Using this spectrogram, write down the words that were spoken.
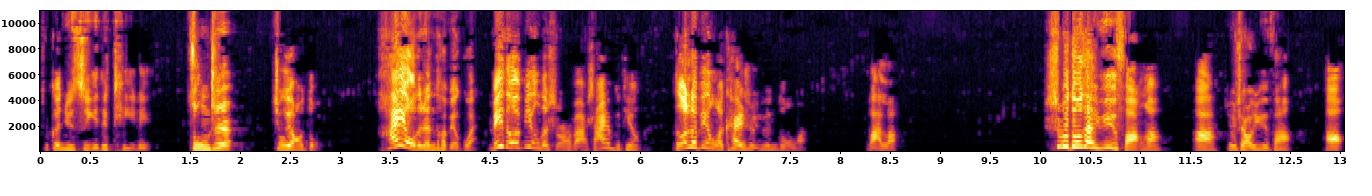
就根据自己的体力，总之就要动。还有的人特别怪，没得病的时候吧，啥也不听，得了病了开始运动了。晚了，是不是都在预防啊？啊，就是要预防。好，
